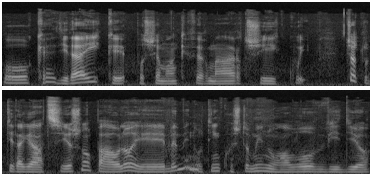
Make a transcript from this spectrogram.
Ok, direi che possiamo anche fermarci qui. Ciao a tutti ragazzi, io sono Paolo e benvenuti in questo mio nuovo video.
